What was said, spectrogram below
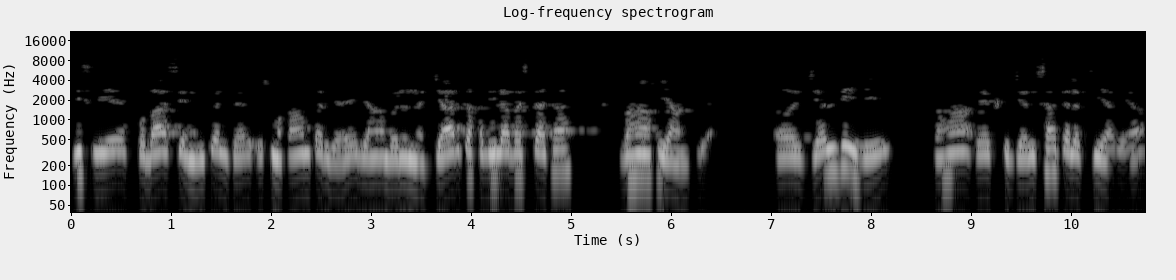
اس لیے قبا سے نکل کر اس مقام پر گئے جہاں بن النجار کا قبیلہ بستا تھا، وہاں قیام کیا۔ اور جلدی ہی وہاں ایک جلسہ طلب کیا گیا۔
